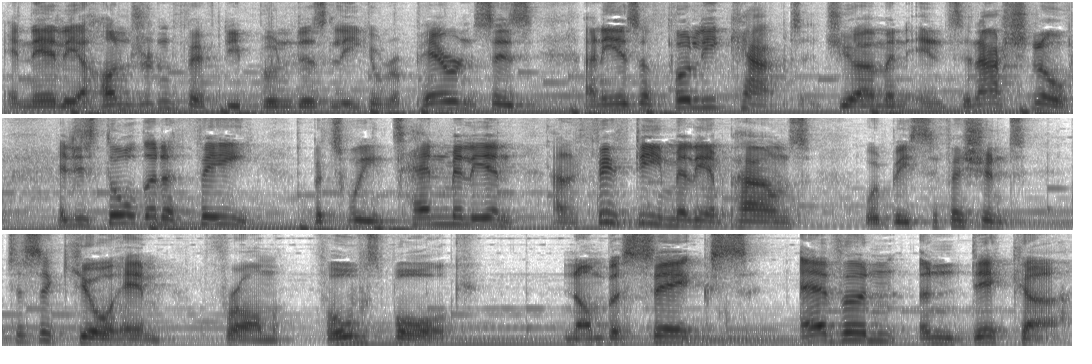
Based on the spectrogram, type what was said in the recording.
in nearly 150 Bundesliga appearances, and he is a fully capped German international. It is thought that a fee between 10 million and 15 million pounds would be sufficient to secure him from Wolfsburg. Number 6. Evan Ndicka.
